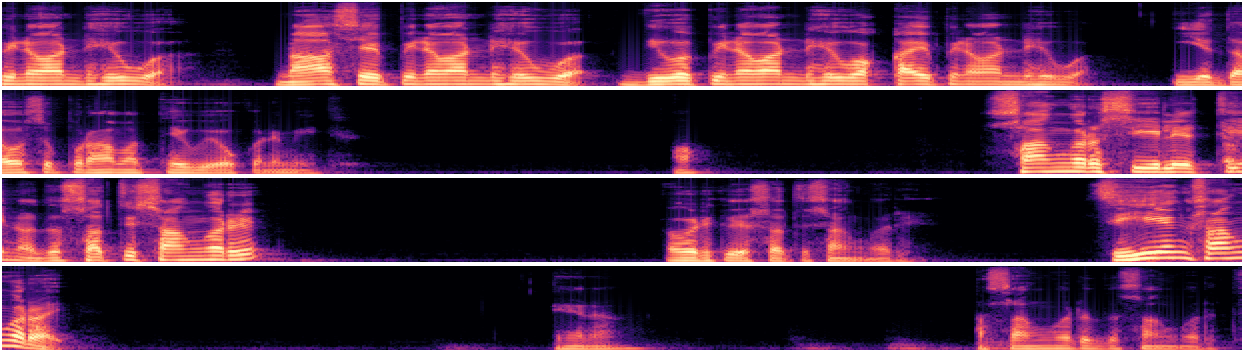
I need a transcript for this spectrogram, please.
පිනවන්න හෙව්වා. නාසය පිනවන්න හෙව්වා. දිව පිනවන්න හෙව්වා. කය පිනවන්න හෙව්වා. ඊයේ දවස පුරාමත් හෙව්වේ ඕක නෙමෙයිද? ආ. සංවර සීලයේ තියෙනවද? සති සංවරය? අවරි කියේ සති සංවරය. සිහියෙන් සංවරයි. එහෙනම් අසංවරද සංවරද?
